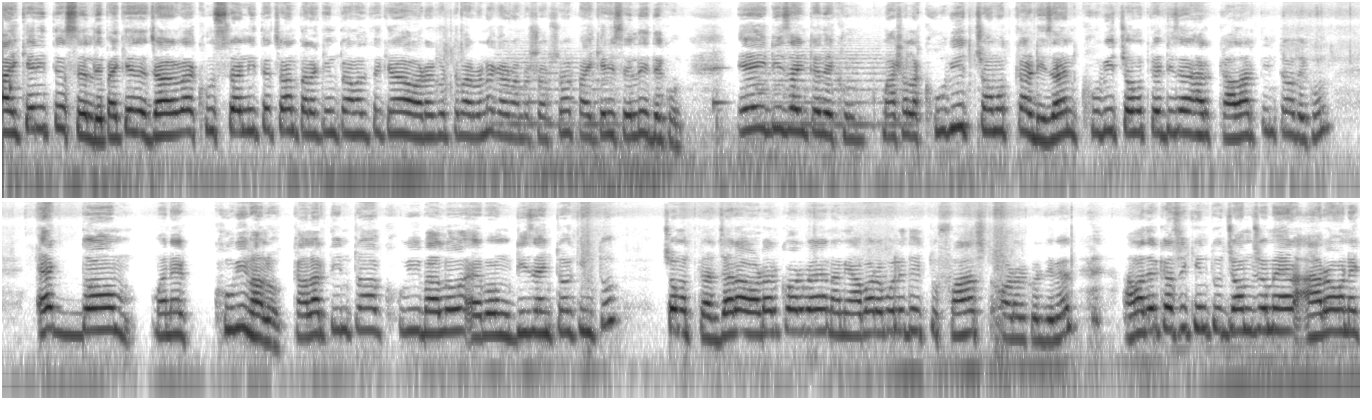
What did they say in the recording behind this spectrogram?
পাইকারিতে সেল দিই। পাইকারি যারা খুচরা নিতে চান, তারা কিন্তু আমাদের থেকে অর্ডার করতে পারবে না, কারণ আমরা সবসময় পাইকারি সেল দিই। দেখুন, এই ডিজাইনটা দেখুন মাশাল্লাহ খুবই চমৎকার ডিজাইন খুবই চমৎকার ডিজাইন আর কালার তিনটাও দেখুন, একদম মানে খুবই ভালো। কালার তিনটা খুবই ভালো এবং ডিজাইনটাও কিন্তু চমৎকার। যারা অর্ডার করবেন, আমি আবারও বলে দিই, একটু ফাস্ট অর্ডার করে দিবেন। আমাদের কাছে কিন্তু জমজমের আরও অনেক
